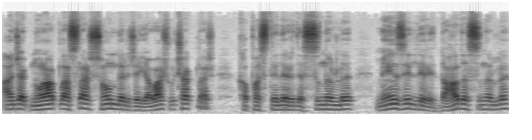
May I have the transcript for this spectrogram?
Ancak Noratlaslar son derece yavaş uçaklar, kapasiteleri de sınırlı, menzilleri daha da sınırlı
